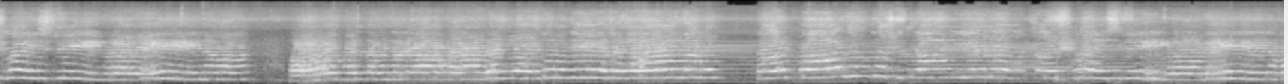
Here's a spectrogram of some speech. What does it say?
സൂക്ഷ്മ സ്ത്രീപ്രവേണമ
